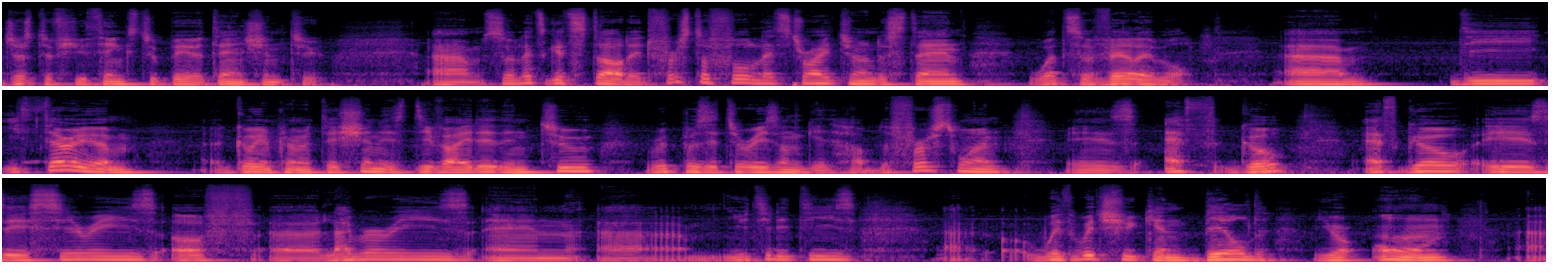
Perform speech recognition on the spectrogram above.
just a few things to pay attention to. Um, so let's get started. First of all, let's try to understand what's available. Um, the Ethereum uh, Go implementation is divided in two repositories on GitHub. The first one is ethgo. ethgo is a series of uh, libraries and um, utilities uh, with which you can build your own uh,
